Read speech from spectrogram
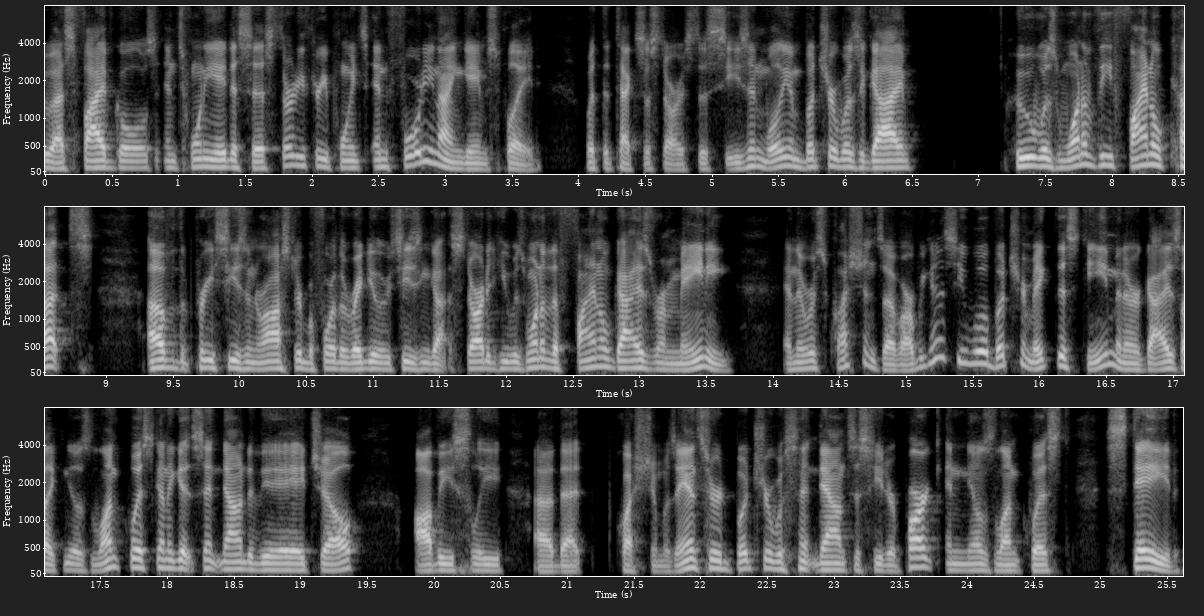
who has five goals and 28 assists, 33 points in 49 games played with the Texas Stars this season. William Butcher was a guy who was one of the final cuts of the preseason roster before the regular season got started. He was one of the final guys remaining and there was questions of, are we going to see Will Butcher make this team? And are guys like Nils Lundkvist going to get sent down to the AHL? Obviously, uh, that question was answered. Butcher was sent down to Cedar Park, and Nils Lundkvist stayed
